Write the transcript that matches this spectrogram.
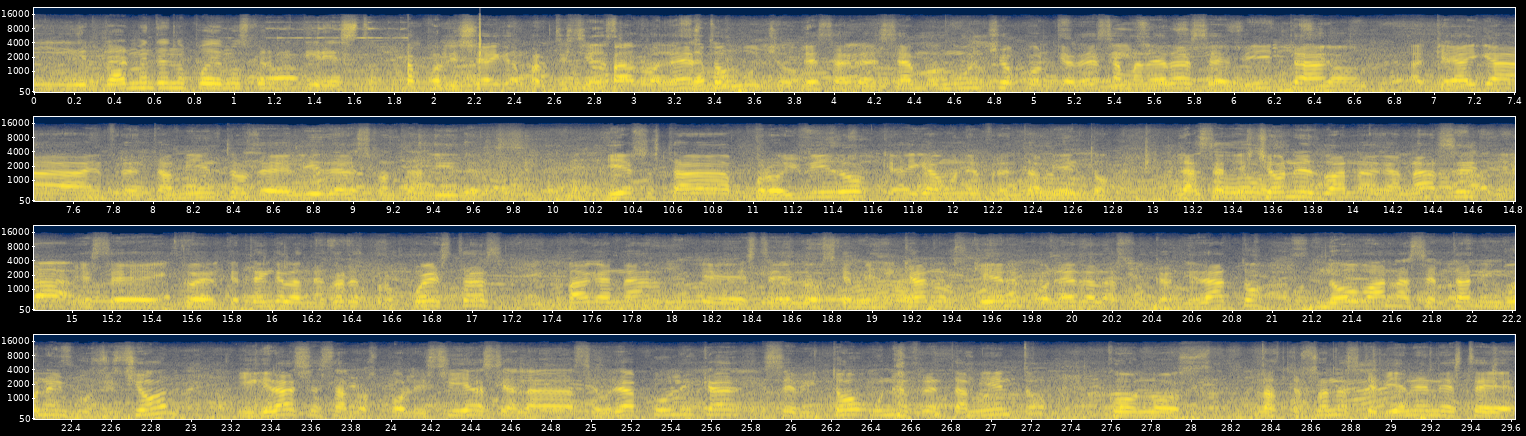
y realmente no podemos permitir esto. La policía haya participado en esto, les agradecemos mucho porque de esa manera se evita que haya enfrentamientos de líderes contra líderes. Y eso está prohibido que haya un enfrentamiento. Las elecciones van a ganarse, este, el que tenga las mejores propuestas va a ganar este, los que mexicanos quieren poner a la- su candidato, no van a aceptar ninguna imposición y gracias a los policías y a la seguridad pública se evitó un enfrentamiento con los, las personas que vienen este,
